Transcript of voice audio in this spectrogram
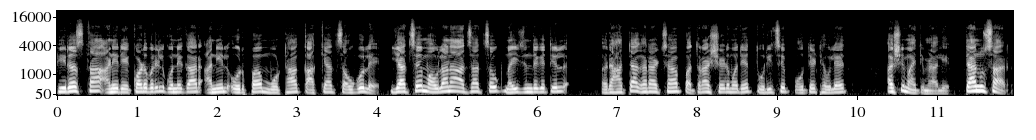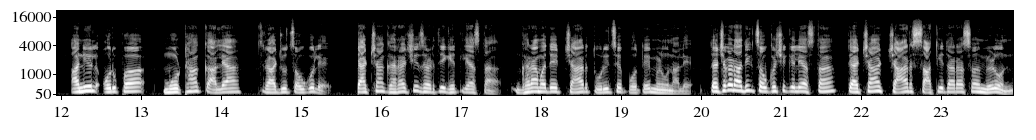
फिरस्ता आणि रेकॉर्डवरील गुन्हेगार अनिल उर्फ मोठा काक्या चौगुले याचे मौलाना आझाद चौक नई जिंदगीतील राहत्या घराच्या पत्रा शेडमध्ये तुरीचे पोते ठेवले आहेत अशी माहिती मिळाली. त्यानुसार अनिल उर्फ मोठा काल्या राजू चौगुले त्याच्या घराची झडती घेतली असता घरामध्ये चार तुरीचे पोते मिळून आले. त्याच्याकडे अधिक चौकशी केली असता त्याच्या चार साथीदारासह मिळून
